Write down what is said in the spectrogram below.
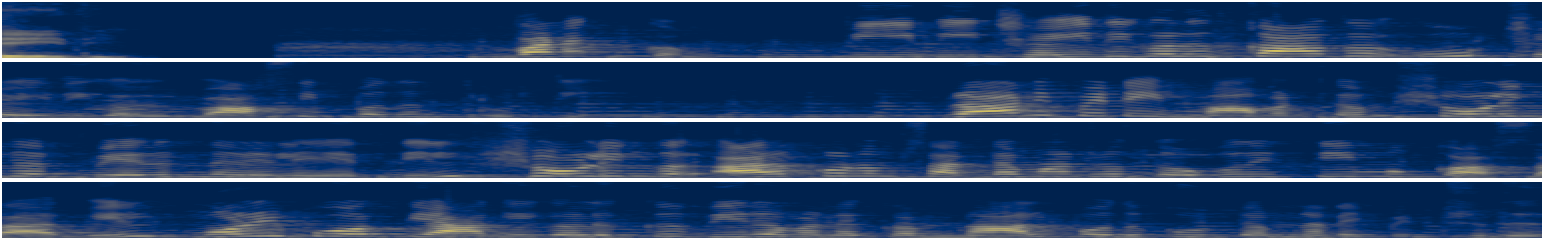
செய்தி. வணக்கம். விவி செய்திகளுக்காக ஊர் செய்திகள் வாசிப்பது திருப்தி. ராணிப்பேட்டை மாவட்டம் ஷோலிங்கர் பேருந்து நிலையத்தில் ஷோலிங்கர் அரக்கோணம் சட்டமன்ற தொகுதி திமுக சார்பில் மொழிப்போர் தியாகிகளுக்கு வீரவணக்கம் நாள் பொதுக்கூட்டம் நடைபெற்றது.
